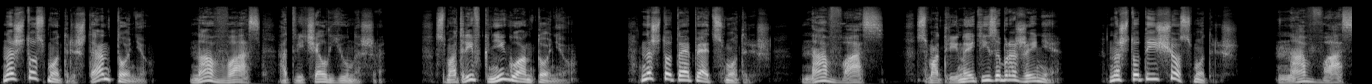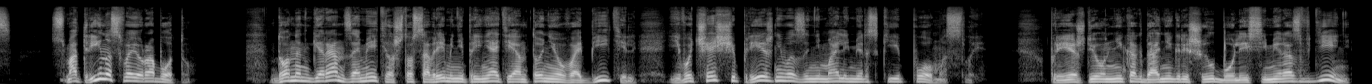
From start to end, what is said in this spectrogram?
«На что смотришь ты, Антонио?» «На вас», — отвечал юноша. «Смотри в книгу, Антонио». «На что ты опять смотришь?» «На вас». «Смотри на эти изображения». «На что ты еще смотришь?» «На вас». «Смотри на свою работу». Дон Энгеран заметил, что со времени принятия Антонио в обитель его чаще прежнего занимали мирские помыслы. Прежде он никогда не грешил более семи раз в день,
